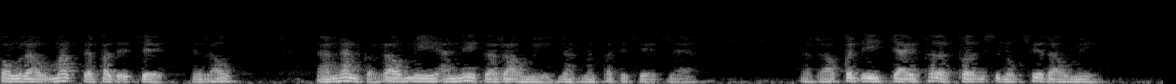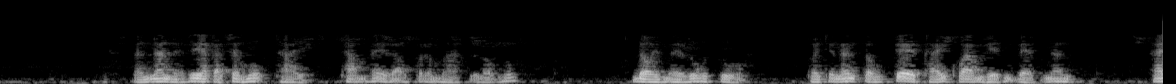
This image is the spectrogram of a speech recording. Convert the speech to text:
ของเรามักแต่ปฏิเสธเราอันนั่นก็เรามี อันนี้ก็เรามีนั่นมันปฏิเสธแล้วเราก็ดีใจเพลิดเพลินสนุกที่เรามี อันนั้นเรียกสมุทัยทำให้เราประมาทหลง โดยไม่รู้ตัว เพราะฉะนั้นต้องแก้ไขความเห็นแบบนั้น ให้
